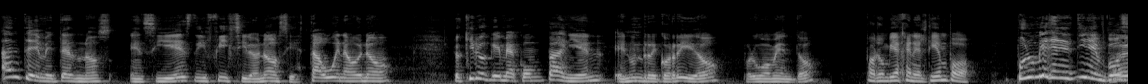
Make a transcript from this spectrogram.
antes de meternos en si es difícil o no, si está buena o no, los quiero que me acompañen en un recorrido, por un momento. Por un viaje en el tiempo. Por un viaje en el tiempo, sí,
